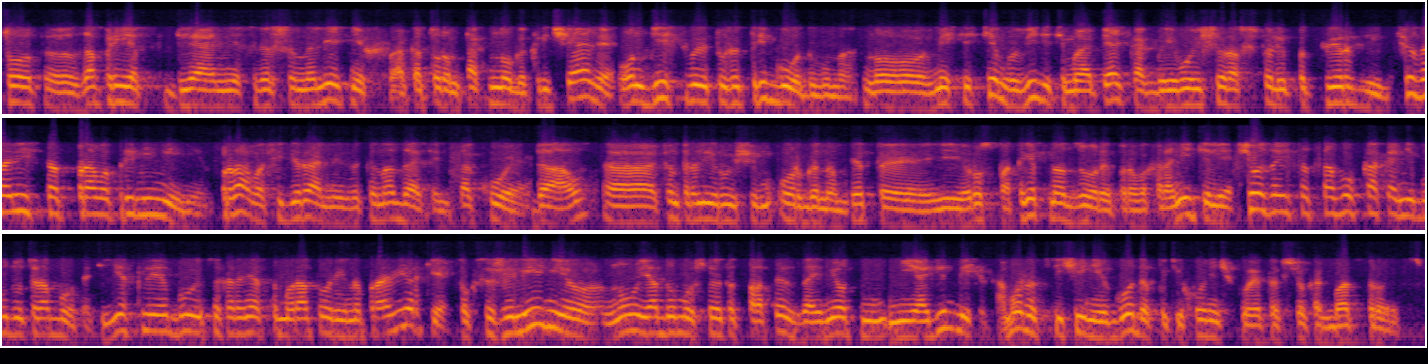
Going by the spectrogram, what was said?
тот э, запрет для несовершеннолетних, о котором так много кричали, он действует уже три года у нас. Но вместе с тем, вы видите, мы опять как бы его еще раз что ли подтвердили. Все зависит от права применения. Право федеральный законодатель такое дал э, контролирующим органам. Это и Роспотребнадзор, и правоохранители. Все зависит от того, как они будут работать. Если будет сохраняться мораторий на проверки, то, к сожалению, ну, я думаю, что этот процесс займет не один месяц, а может в течение года года потихонечку это все как бы отстроится.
